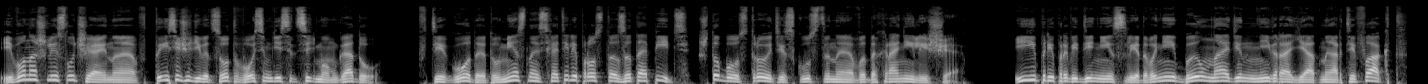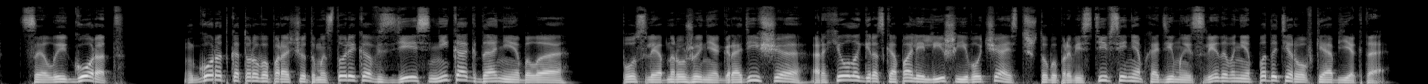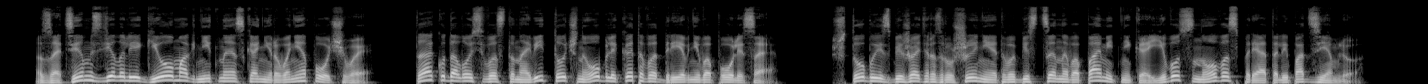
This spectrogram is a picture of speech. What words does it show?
Его нашли случайно в 1987 году. В те годы эту местность хотели просто затопить, чтобы устроить искусственное водохранилище. И при проведении исследований был найден невероятный артефакт – целый город – Город, которого по расчетам историков здесь никогда не было. После обнаружения городища археологи раскопали лишь его часть, чтобы провести все необходимые исследования по датировке объекта. Затем сделали геомагнитное сканирование почвы. Так удалось восстановить точный облик этого древнего полиса. Чтобы избежать разрушения этого бесценного памятника, его снова спрятали под землю.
